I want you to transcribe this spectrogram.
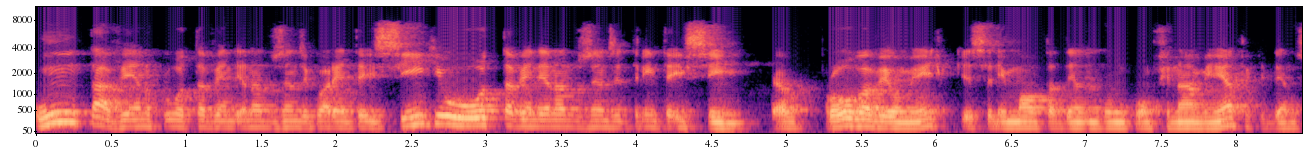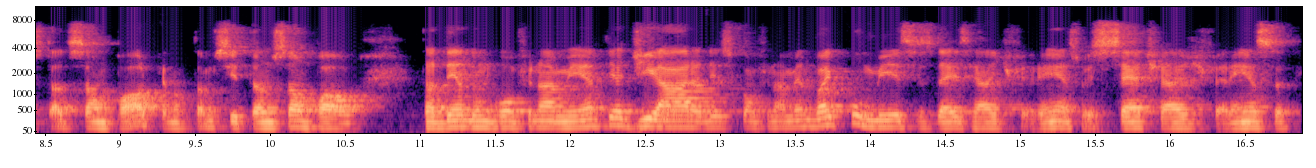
um está vendo que o outro está vendendo a 245 e o outro está vendendo a 235. É, provavelmente, porque esse animal está dentro de um confinamento, aqui dentro do estado de São Paulo, porque não estamos citando São Paulo, está dentro de um confinamento e a diária desse confinamento vai comer esses 10 reais de diferença, ou esses 7 reais de diferença,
